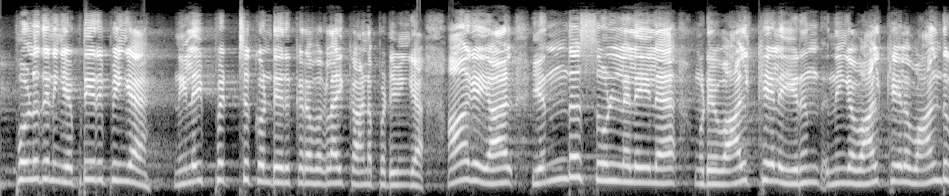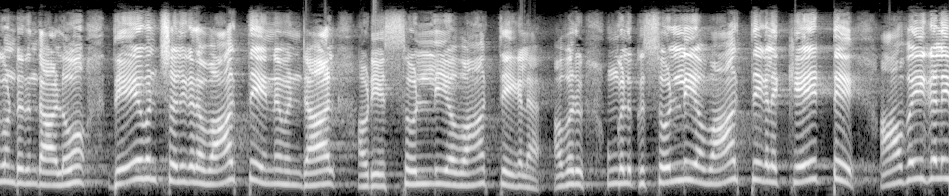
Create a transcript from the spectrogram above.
எப்பொழுது நீங்கள் எப்படி இருப்பீங்க? நிலை பெற்று கொண்டு இருக்கிறவர்களாய் காணப்படுவீங்க. ஆகையால் எந்த சூழ்நிலையில் உங்களுடைய வாழ்க்கையில் இருந்து நீங்கள் வாழ்க்கையில் வாழ்ந்து கொண்டிருந்தாலும் தேவன் சொல்லுகிற வார்த்தை என்னவென்றால் அவருடைய சொல்லிய வார்த்தைகளை. அவர் உங்களுக்கு சொல்லிய வார்த்தைகளை கேட்டு அவைகளை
